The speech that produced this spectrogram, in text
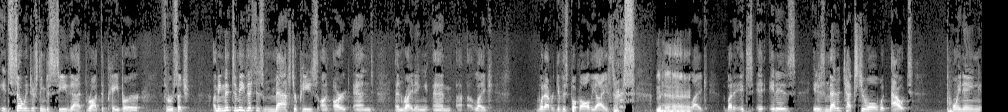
it's so interesting to see that brought to paper through such. I mean, th- to me, this is masterpiece on art and and writing and uh, like whatever. Give this book all the Eisners. like, but it's it, it is it is metatextual without pointing,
